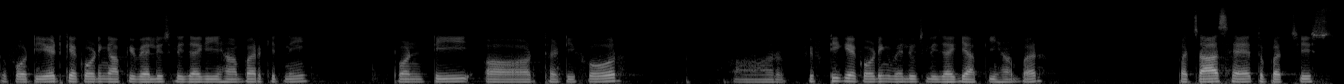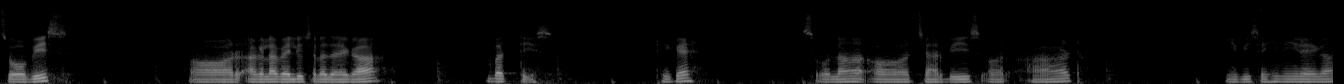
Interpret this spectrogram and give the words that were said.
तो 48 के अकॉर्डिंग आपकी वैल्यू चली जाएगी यहाँ पर कितनी? 20 और 34 और 50 के अकॉर्डिंग वैल्यू चली जाएगी आपकी यहाँ पर। 50 है तो 25 24 और अगला वैल्यू चला जाएगा 32 ठीक है? सोलह और चार, बीस और आठ, ये भी सही नहीं रहेगा।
